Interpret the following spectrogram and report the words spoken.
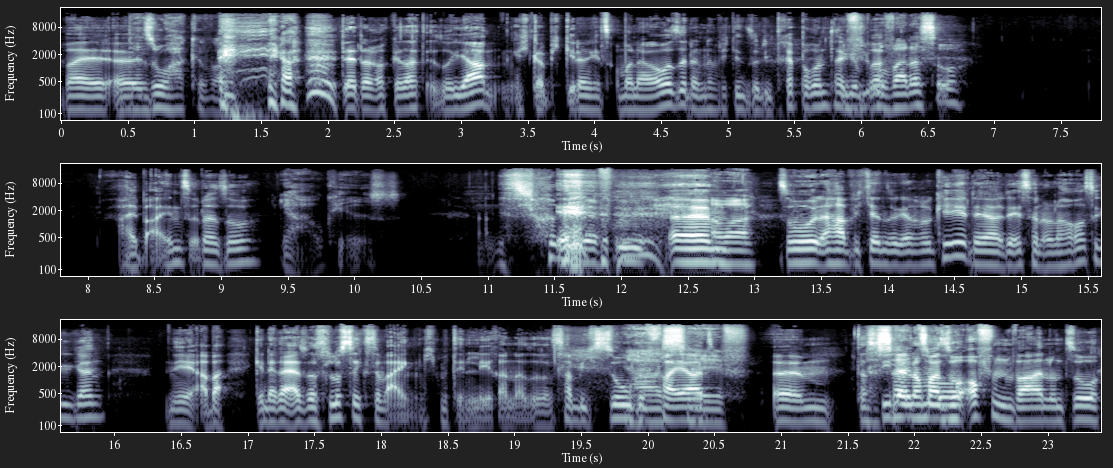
weil äh, Der so hacke war. ja, der hat dann auch gesagt, also ja, ich glaube, ich gehe dann jetzt auch mal nach Hause. Dann habe ich den so die Treppe Wie viel Uhr runtergebracht, war das so? Halb eins oder so. Ja, okay, das ist schon sehr früh. Ähm, aber so, da habe ich dann so gedacht, okay, der, der ist dann auch nach Hause gegangen. Nee, aber generell, also das Lustigste war eigentlich mit den Lehrern. Also das habe ich so ja, gefeiert. safe. ähm, dass Das die ist dann halt nochmal so, so- offen waren und so und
